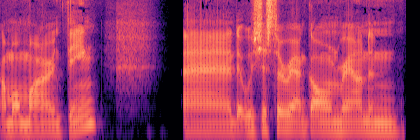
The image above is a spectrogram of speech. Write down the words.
I'm on my own thing, and it was just around going around and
